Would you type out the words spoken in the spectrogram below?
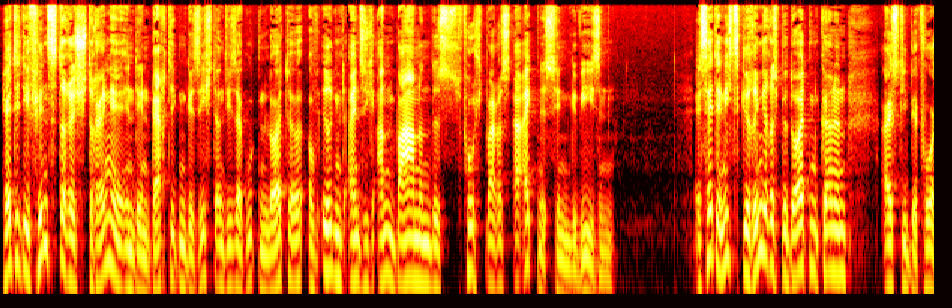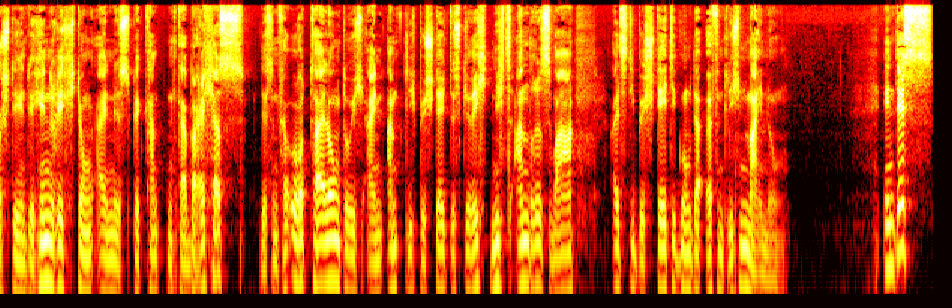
hätte die finstere Strenge in den bärtigen Gesichtern dieser guten Leute auf irgendein sich anbahnendes, furchtbares Ereignis hingewiesen. Es hätte nichts Geringeres bedeuten können als die bevorstehende Hinrichtung eines bekannten Verbrechers, dessen Verurteilung durch ein amtlich bestelltes Gericht nichts anderes war als die Bestätigung der öffentlichen Meinung. Indes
